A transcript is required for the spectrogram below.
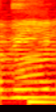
આવી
